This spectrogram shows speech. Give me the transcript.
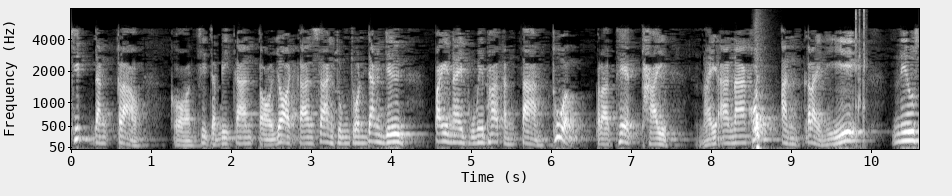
คิดดังกล่าว ก่อนที่จะมีการต่อยอดการสร้างชุมชนยั่งยืนไปในภูมิภาคต่างๆ ทั่วประเทศไทย ในอนาคตอันใกล้นี้ News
